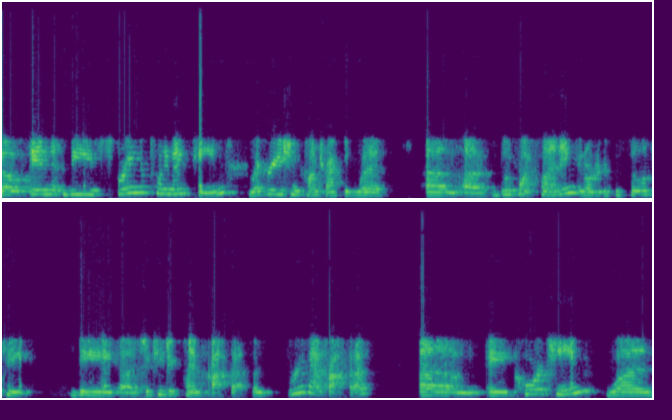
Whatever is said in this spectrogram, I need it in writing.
So in the spring of 2019, Recreation contracted with um, uh, Blue Point Planning in order to facilitate the uh, strategic plan process. And through that process, um, a core team was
